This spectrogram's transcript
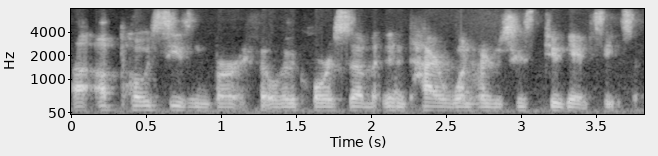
uh, a postseason berth over the course of an entire 162 game season.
